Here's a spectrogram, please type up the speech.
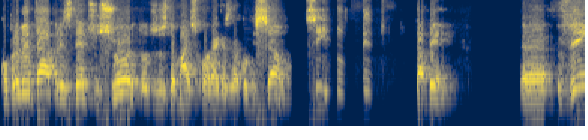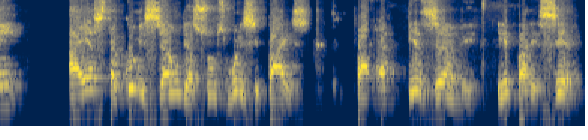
Cumprimentar, presidente, o senhor, todos os demais colegas da comissão. Sim, Tá bem. Uh, vem a esta comissão de assuntos municipais para exame e parecer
